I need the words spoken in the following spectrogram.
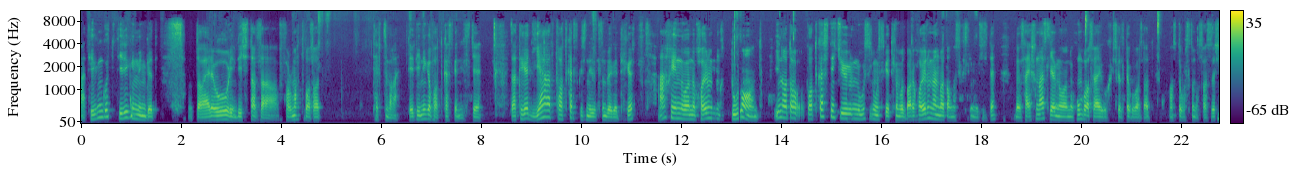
А тэгэнгүүт тэрийг ингээд одоо арай өөр юм дижитал формат болгоод тавьсан байгаа. Тэгээд энийг подкаст гэж нэрлэжээ. За тэгээд яагаад подкаст гэж нэрлсэн бэ гэхээр анх энэ нөгөө нэг 2004 онд энэ одоо подкастын чи ер нь үүсэл мүсэл гэдэг юм бол бараг 2000-аад оноос эхэлсэн юм л л дээ. Тэгээ саяхнаас л яг нөгөө хүн болгоо айгу хичгэлдэг болоод сонсдог болсон болохоос ш.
